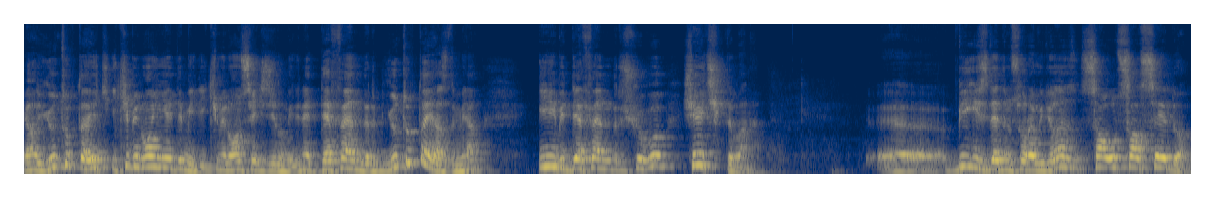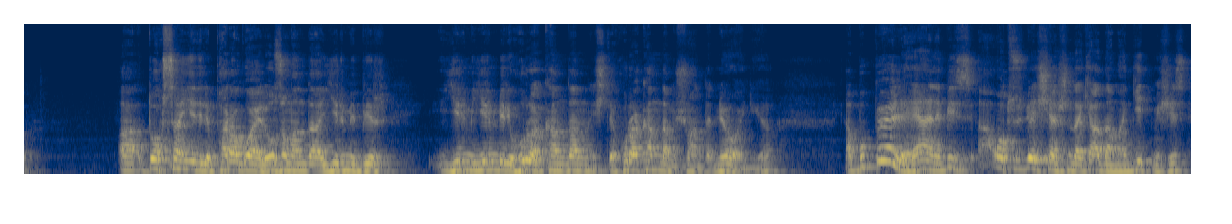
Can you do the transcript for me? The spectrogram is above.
Ya YouTube'da hiç 2017 miydi 2018 yılı mıydı ne Defender YouTube'da yazdım ya. İyi bir Defender şu bu şey çıktı bana. Ee, bir izledim sonra videodan Saul Salcedo. Aa, 97'li Paraguaylı o zaman da 21 20 21 Huracan'dan işte Huracan'da mı şu anda ne oynuyor? Ya bu böyle yani biz 35 yaşındaki adama gitmişiz.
